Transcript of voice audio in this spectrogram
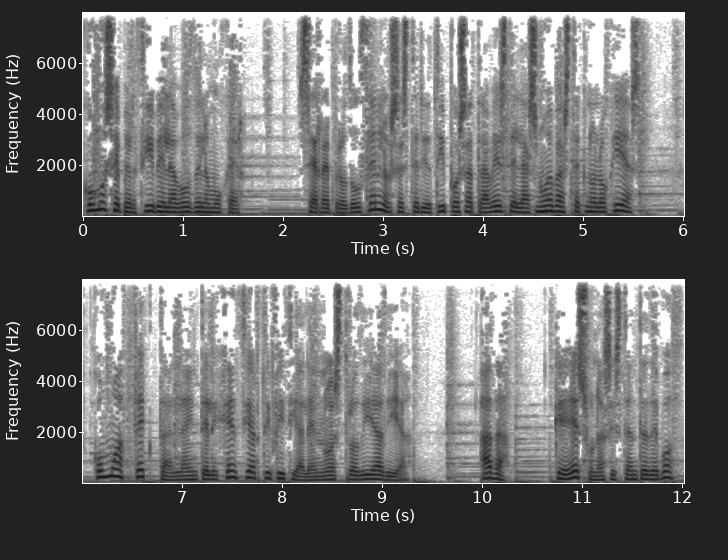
¿Cómo se percibe la voz de la mujer? ¿Se reproducen los estereotipos a través de las nuevas tecnologías? ¿Cómo afecta la inteligencia artificial en nuestro día a día? Ada, ¿qué es un asistente de voz?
